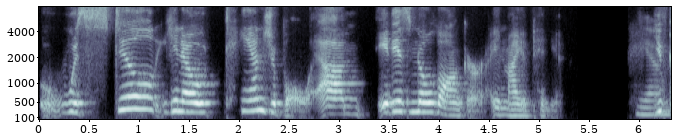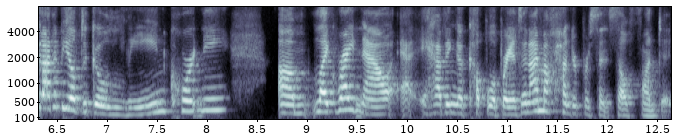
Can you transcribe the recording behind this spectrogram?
was still, you know, tangible. Um, it is no longer, in my opinion. Yeah. You've got to be able to go lean, Courtney. Um, like right now, having a couple of brands, and I'm 100% self funded.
